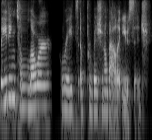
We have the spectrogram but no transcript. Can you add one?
leading to lower rates of provisional ballot usage.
